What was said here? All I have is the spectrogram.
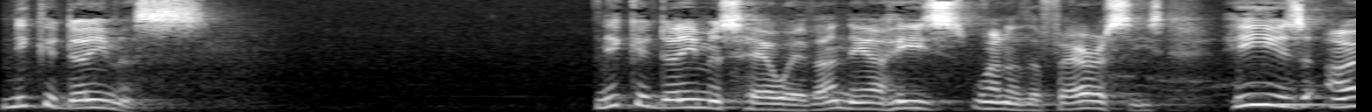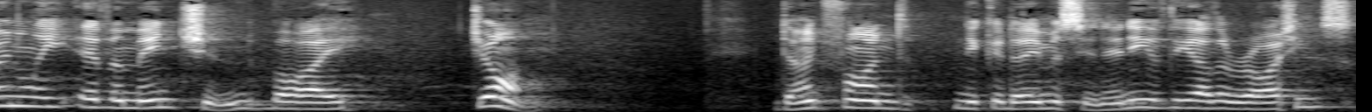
Nicodemus. Nicodemus, however, now he's one of the Pharisees, he is only ever mentioned by John. Don't find Nicodemus in any of the other writings.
